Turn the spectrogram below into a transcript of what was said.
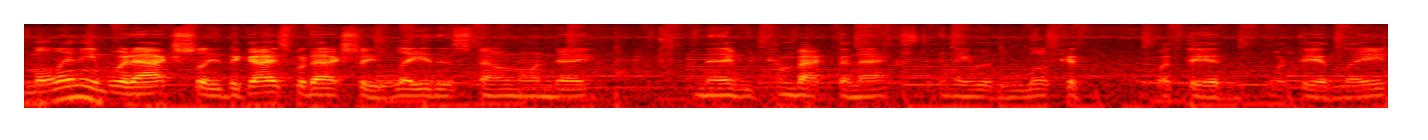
Millennium would actually, the guys would actually lay the stone one day, and then they would come back the next, and they would look at what they had what they had laid,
